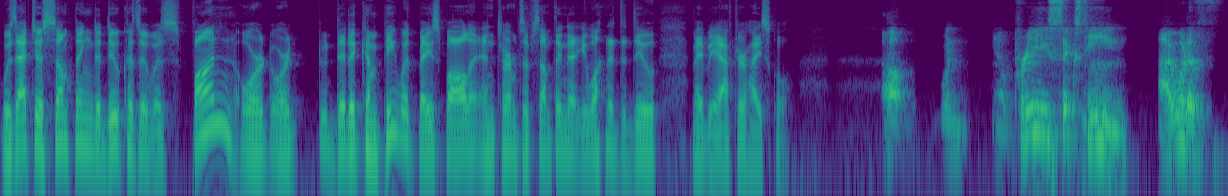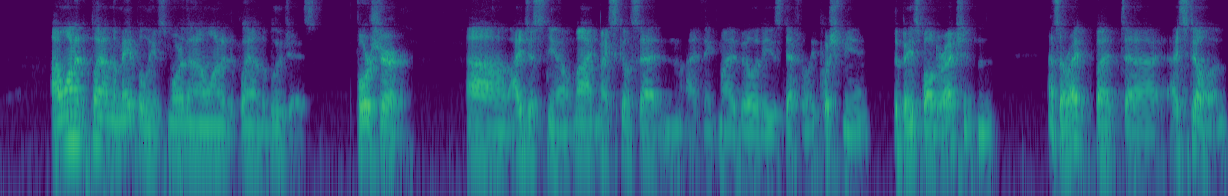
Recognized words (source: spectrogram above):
was that just something to do because it was fun, or or did it compete with baseball in terms of something that you wanted to do maybe after high school? Oh, when you know pre sixteen, I would have. I wanted to play on the Maple Leafs more than I wanted to play on the Blue Jays, for sure. Uh, I just, you know, my my skill set and I think my abilities definitely pushed me in the baseball direction And that's all right. But uh, I still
